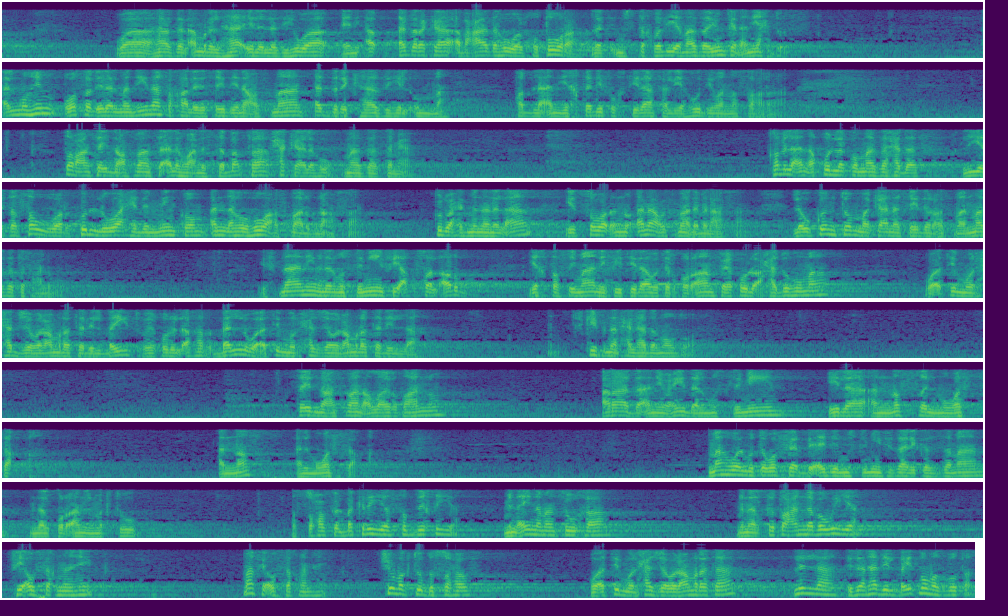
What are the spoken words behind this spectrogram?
وهذا الأمر الهائل الذي هو يعني أدرك أبعاده والخطورة المستقبلية ماذا يمكن أن يحدث. المهم وصل إلى المدينة فقال لسيدنا عثمان أدرك هذه الأمة قبل أن يختلفوا اختلاف اليهود والنصارى. طبعا سيدنا عثمان سأله عن السبب فحكى له ماذا سمع. قبل أن أقول لكم ماذا حدث ليتصور كل واحد منكم أنه هو عثمان بن عفان. كل واحد مننا الآن يتصور أنه أنا عثمان بن عفان. لو كنتم مكان سيدنا عثمان ماذا تفعلون؟ اثنان من المسلمين في أقصى الأرض يختصمان في تلاوة القرآن فيقول أحدهما وأتم الحج والعمرة للبيت ويقول الآخر بل وأتم الحج والعمرة لله. كيف بدنا نحل هذا الموضوع؟ سيدنا عثمان الله يرضى عنه أراد أن يعيد المسلمين إلى النص الموثق. النص الموثق. ما هو المتوفر بأيدي المسلمين في ذلك الزمان من القرآن المكتوب؟ الصحف البكرية الصديقية. من أين منسوخة؟ من القطع النبوية. في أوثق من هيك؟ ما في أوثق من هيك. شو مكتوب بالصحف؟ وأتم الحج والعمرة لله. إذا هذه البيت مو مضبوطة.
